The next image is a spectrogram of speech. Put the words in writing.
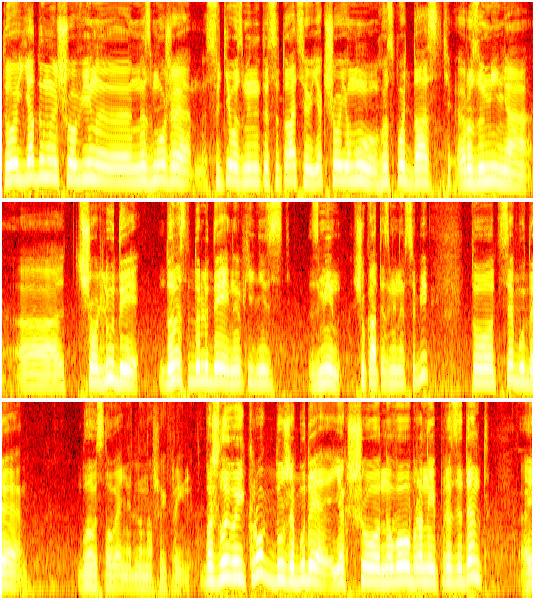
то я думаю, що він е, не зможе суттєво змінити ситуацію, якщо йому Господь дасть розуміння, е, що люди донести до людей необхідність змін, шукати зміни в собі, то це буде благословення для нашої країни. Важливий крок дуже буде, якщо новообраний президент е,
